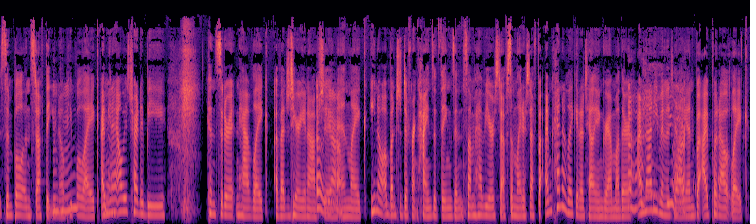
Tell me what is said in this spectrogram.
simple and stuff that you know people like. I mean, Mm-hmm. Yeah. I always try to be considerate and have like a vegetarian option Oh, yeah. and like you know a bunch of different kinds of things and some heavier stuff some lighter stuff but i'm kind of like an italian grandmother i'm not even italian but i put out like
